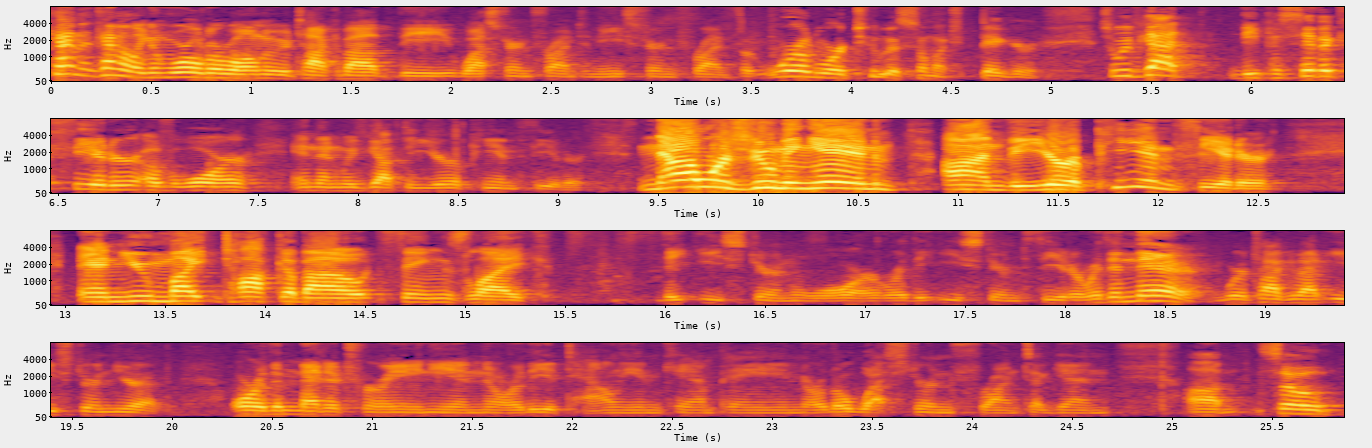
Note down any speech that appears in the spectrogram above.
kind of kind of like in World War One we would talk about the Western Front and Eastern Front, but World War Two is so much bigger. So we've got the Pacific Theater of war, and then we've got the European Theater. Now we're zooming in on the European Theater, and you might talk about things like the Eastern War or the Eastern Theater. Within there, we're talking about Eastern Europe or the Mediterranean or the Italian campaign or the Western Front again. Um, so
